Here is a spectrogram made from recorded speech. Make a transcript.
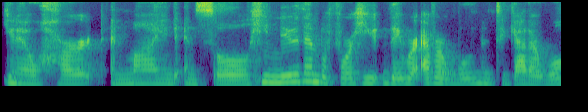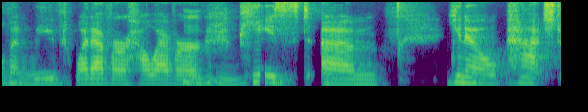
you know, heart and mind and soul. He knew them before he they were ever woven together, woven, weaved, whatever, however, mm-hmm. pieced um you know, patched.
